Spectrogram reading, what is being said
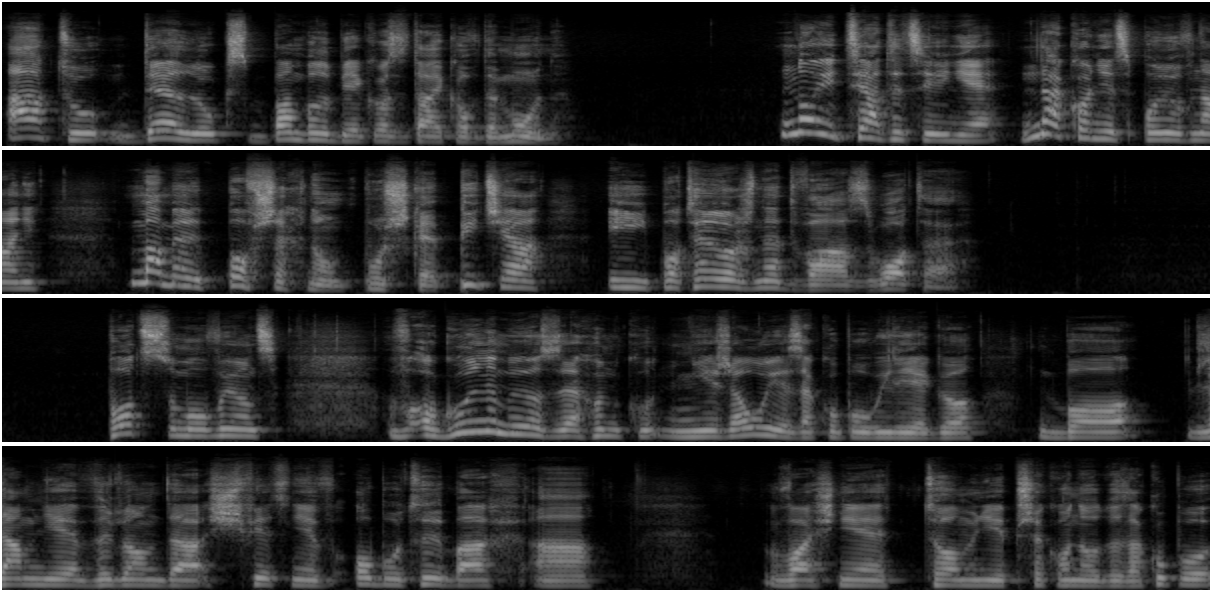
a tu Deluxe Bumblebee'ego z Dark of the Moon. No i tradycyjnie, na koniec porównań, mamy powszechną puszkę picia i potężne dwa złote. Podsumowując, w ogólnym rozrachunku nie żałuję zakupu Williego, bo dla mnie wygląda świetnie w obu trybach, a właśnie to mnie przekonał do zakupu.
